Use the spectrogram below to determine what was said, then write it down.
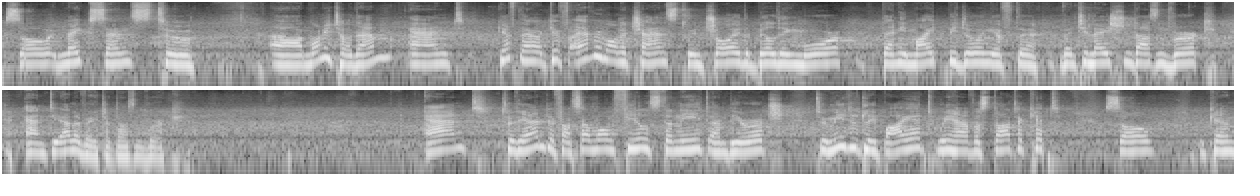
So it makes sense to uh, monitor them and give, their, give everyone a chance to enjoy the building more than he might be doing if the ventilation doesn't work and the elevator doesn't work. And to the end, if someone feels the need and the urge to immediately buy it, we have a starter kit. So you can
